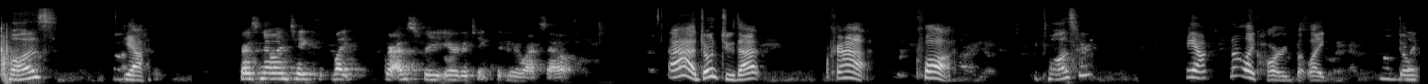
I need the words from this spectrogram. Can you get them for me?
Claws. Yeah, First, no one take like grabs free your ear to take the earwax out. Ah, don't do that. Cra. Claw. Claws her. Yeah, not like hard, but like don't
